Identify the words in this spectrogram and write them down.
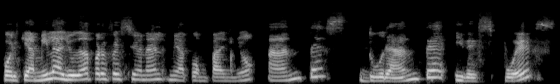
Porque a mí la ayuda profesional me acompañó antes, durante y después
